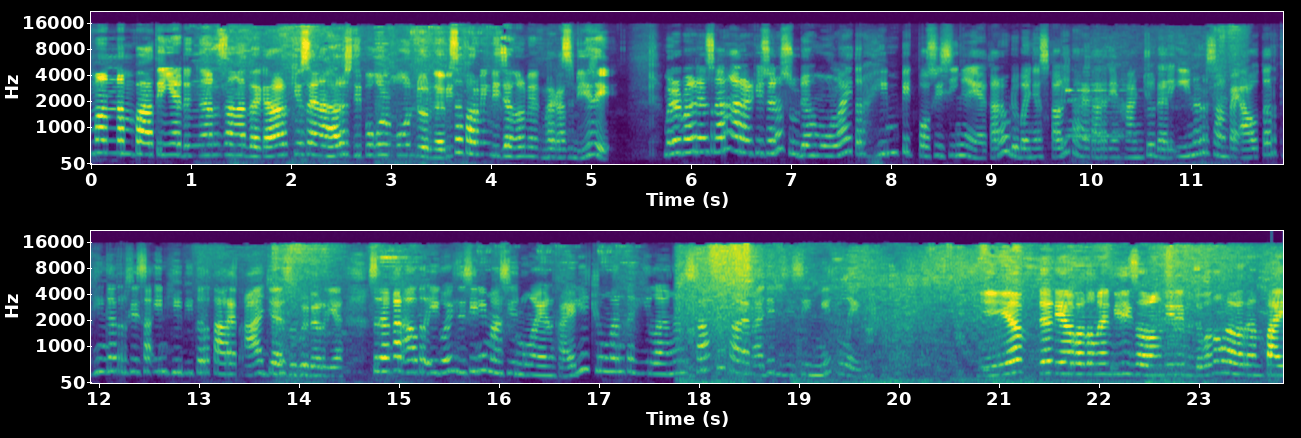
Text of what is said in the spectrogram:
menempatinya dengan sangat baik karena Arcusena harus dipukul mundur nggak bisa farming di jungle mereka sendiri Benar banget dan sekarang RRQ sana sudah mulai terhimpit posisinya ya karena udah banyak sekali turret-turret yang hancur dari inner sampai outer hingga tersisa inhibitor turret aja sebenarnya. Sedangkan Alter Ego di sini masih lumayan kaya dia cuman kehilangan satu turret aja di sisi mid lane. Iya, dan dia bottom lane diri seorang diri mencoba untuk melewatkan Pai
